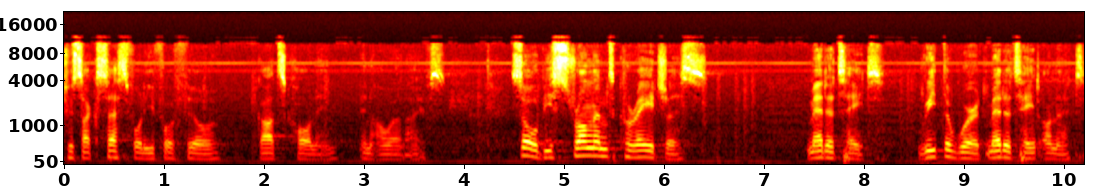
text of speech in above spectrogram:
to successfully fulfill God's calling in our lives. So be strong and courageous. Meditate. Read the Word. Meditate on it.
